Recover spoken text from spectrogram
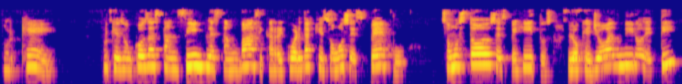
¿Por qué? Porque son cosas tan simples, tan básicas. Recuerda que somos espejo, somos todos espejitos. Lo que yo admiro de ti,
